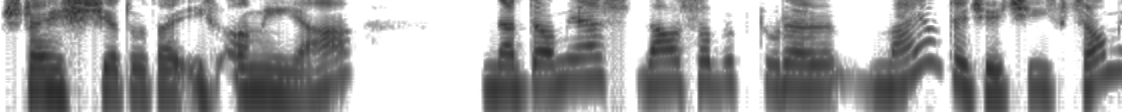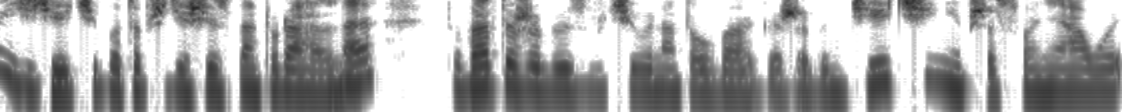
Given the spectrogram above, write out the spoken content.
szczęście tutaj ich omija. Natomiast na osoby, które mają te dzieci i chcą mieć dzieci, bo to przecież jest naturalne, to warto, żeby zwróciły na to uwagę, żeby dzieci nie przesłaniały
